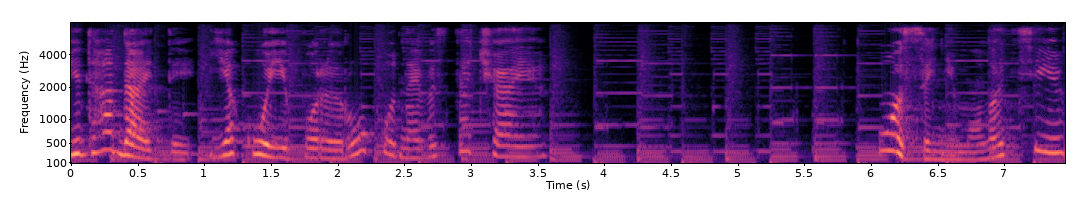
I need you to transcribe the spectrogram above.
Відгадайте, якої пори року не вистачає. Осені молодці.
